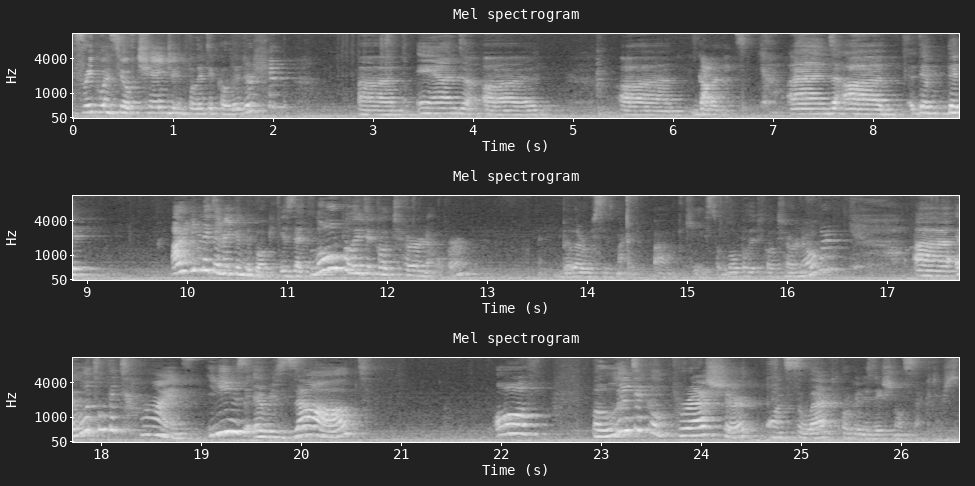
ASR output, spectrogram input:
frequency of change in political leadership um, and uh, uh, governance. And uh, the, the argument I make in the book is that low political turnover, Belarus is my uh, case, so low political turnover, uh, a lot of the time is a result of political pressure on select organizational sectors.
